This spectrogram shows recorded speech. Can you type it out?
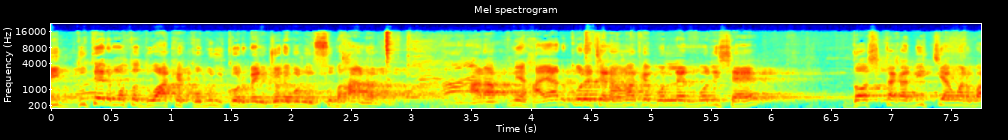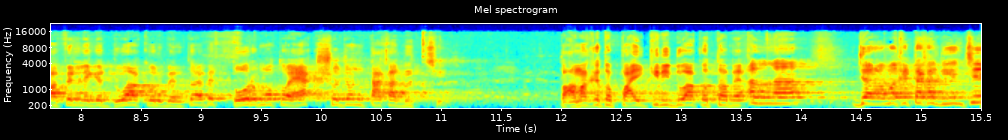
বিদ্যুতের মতো দোয়াকে কবুল করবেন। জোরে বলুন সুবহান আর আপনি হায়ার করেছেন আমাকে বললেন মলি সাহেব দশ টাকা দিচ্ছি আমার বাপের লেগে দোয়া করবেন। তো এবার তোর মতো একশো জন টাকা দিচ্ছে। তো আমাকে তো পাইকিরি দোয়া করতে হবে। আল্লাহ যারা আমাকে টাকা দিয়েছে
